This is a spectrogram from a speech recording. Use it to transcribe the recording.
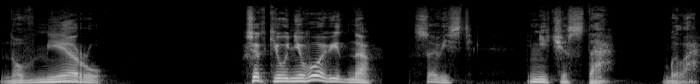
но в меру. Все-таки у него, видно, совесть нечиста была.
